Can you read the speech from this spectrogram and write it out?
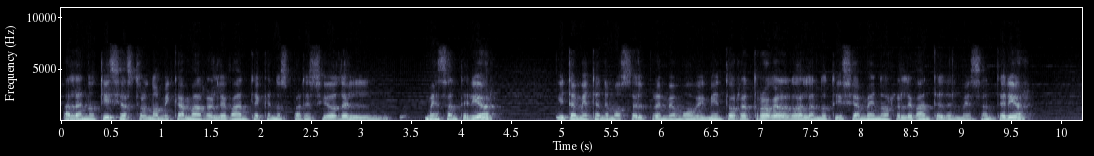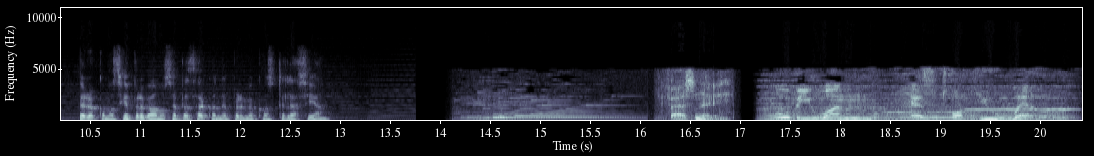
a la noticia astronómica más relevante que nos pareció del mes anterior. Y también tenemos el premio Movimiento Retrógrado a la noticia menos relevante del mes anterior. Pero como siempre vamos a empezar con el premio Constelación. Fascinating. Obi-Wan has taught you well.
